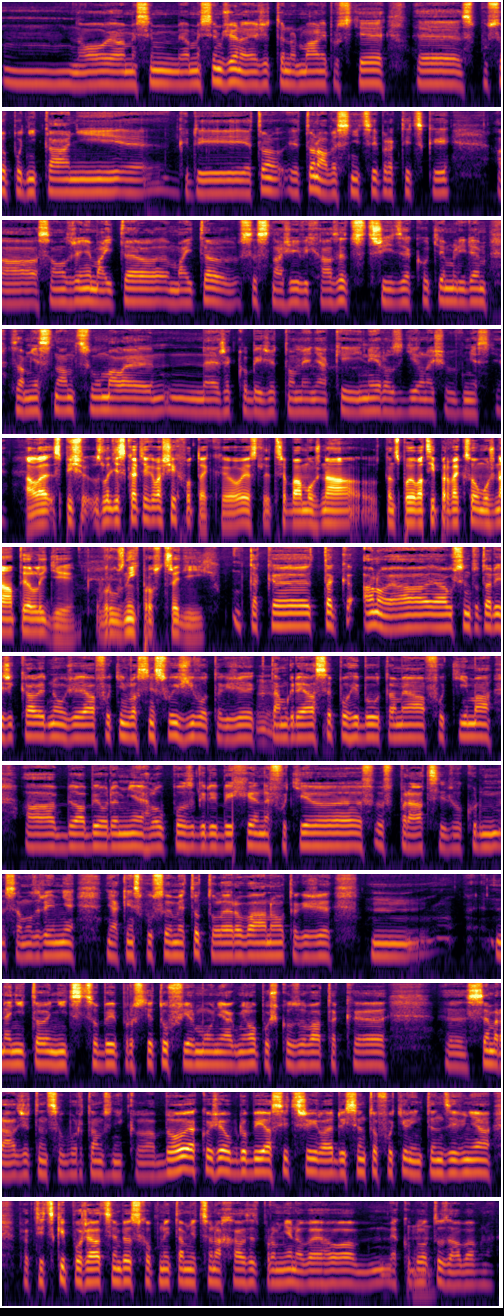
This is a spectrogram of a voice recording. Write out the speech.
Hmm, no, já myslím, já myslím, že ne, že to je normálně prostě eh, způsob podnikání, eh, kdy je to, je to na vesnici prakticky a samozřejmě majitel, majitel se snaží vycházet vstříc jako těm lidem, zaměstnancům, ale neřekl bych, že tam je nějaký jiný rozdíl než v městě. Ale spíš z hlediska těch vašich fotek, jo? jestli třeba možná ten spojovací prvek jsou možná ty lidi v různých prostředích. Tak, eh, tak ano, já, já už jsem to tady říkal jednou, že já fotím vlastně svůj život, takže hmm. tam, kde já se pohybuju, tam já fotím a, a byla by ode mě hloupost, kdybych nefotil v, v práci, dokud samozřejmě nějakým způsobem je to tolerováno, takže hm, není to nic, co by prostě tu firmu nějak mělo poškozovat, tak eh, jsem rád, že ten soubor tam vznikl. A bylo jakože období asi tři let, když jsem to fotil intenzivně a prakticky pořád jsem byl schopný tam něco nacházet pro mě nového a jako bylo hmm. to zábavné.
